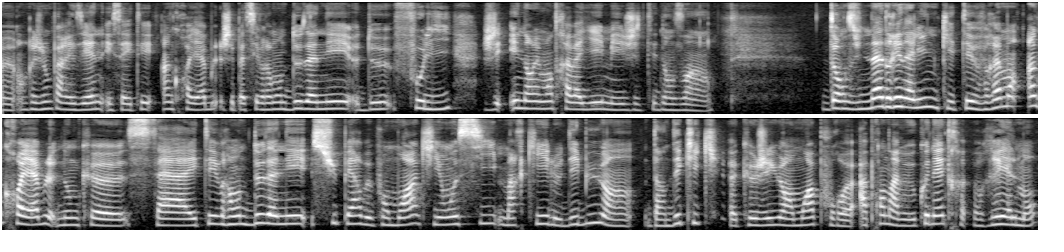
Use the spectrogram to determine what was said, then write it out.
euh, en région parisienne et ça a été incroyable. J'ai passé vraiment deux années de folie. J'ai énormément travaillé mais j'étais dans un dans une adrénaline qui était vraiment incroyable. Donc euh, ça a été vraiment deux années superbes pour moi qui ont aussi marqué le début d'un déclic euh, que j'ai eu en moi pour euh, apprendre à me connaître réellement.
